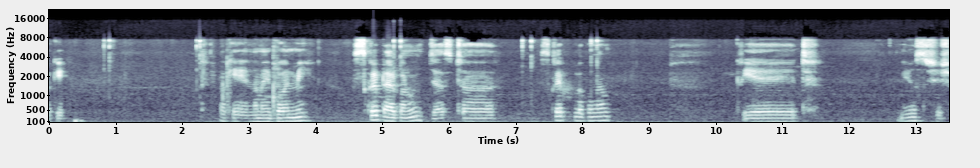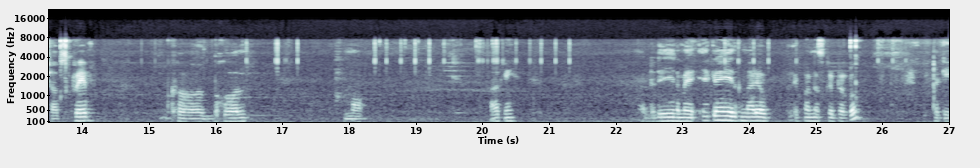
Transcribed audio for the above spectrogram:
ஓகே ஓகே நம்ம இப்போ வந்து ஸ்கிரிப்ட் ஆட் பண்ணுவோம். ஜஸ்ட் ஸ்கிரிப்டில் uh, போங்க. Create new C sharp script called ball mo. Okay. Already நம்ம ஏற்கனவே இதுக்கு முன்னாடி பண்ண ஸ்கிரிப்ட் இருக்கும் ஓகே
